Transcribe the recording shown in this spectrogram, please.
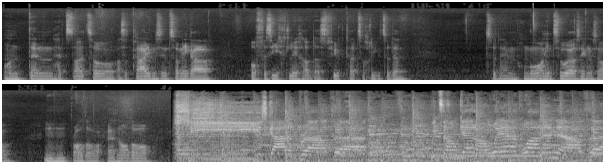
Und dann hat es da halt so, also die Reime sind so mega offensichtlich, aber das fügt halt so ein bisschen zu, dem, zu dem Humor hinzu. Also irgendwie so Mhm. Brother, another. She's got a brother. We don't get on with one another.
